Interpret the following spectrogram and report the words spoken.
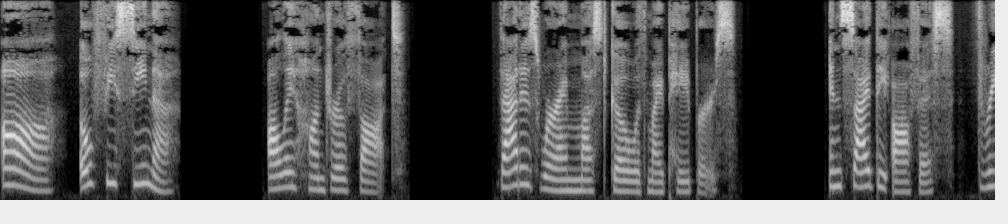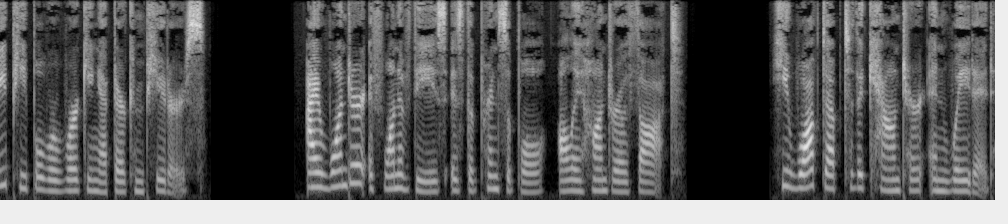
Ah, oficina! Alejandro thought. That is where I must go with my papers. Inside the office, three people were working at their computers. I wonder if one of these is the principal, Alejandro thought. He walked up to the counter and waited.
